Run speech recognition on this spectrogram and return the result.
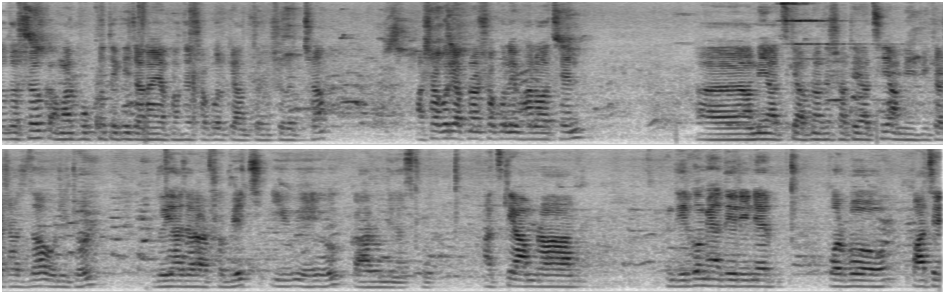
হ্যালো দর্শক, আমার পক্ষ থেকে জানাই আপনাদের সকলকে আন্তরিক শুভেচ্ছা। আশা করি আপনারা সকলে ভালো আছেন। আমি আজকে আপনাদের সাথে আছি, আমি বিকাশ হাসদা অডিটর দুই হাজার আটশো বেচ ইউএও কারণ দিনাজপুর। আজকে আমরা দীর্ঘমেয়াদী ঋণের পর্ব পাঁচে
